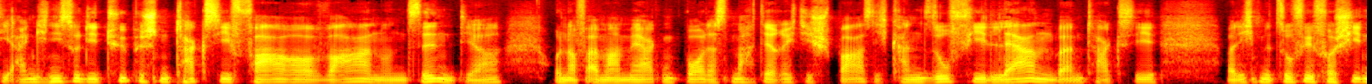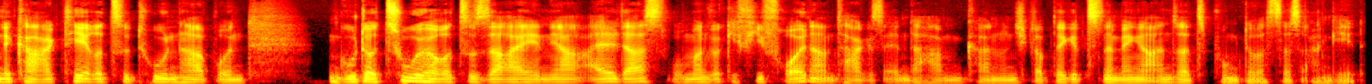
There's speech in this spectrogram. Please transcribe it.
die eigentlich nicht so die typischen Taxifahrer waren und sind, ja. Und auf einmal merken, boah, das macht ja richtig Spaß. Ich kann so viel lernen beim Taxi, weil ich mit so viel verschiedene Charaktere zu tun habe und ein guter Zuhörer zu sein, ja, all das, wo man wirklich viel Freude am Tagesende haben kann. Und ich glaube, da gibt es eine Menge Ansatzpunkte, was das angeht.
